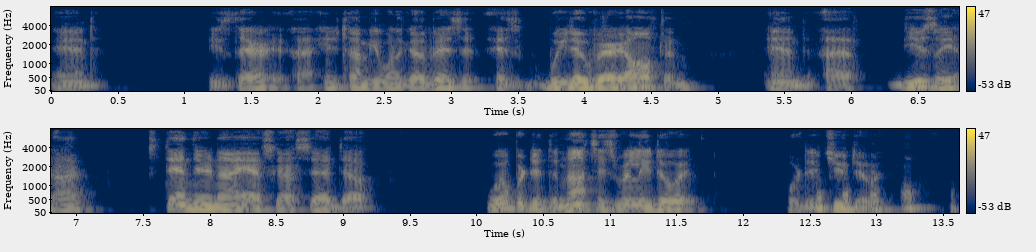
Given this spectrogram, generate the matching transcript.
And he's there uh, anytime you want to go visit, as we do very often. And uh, usually I stand there and I ask, I said, uh, Wilbur, did the Nazis really do it? Or did you do it?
